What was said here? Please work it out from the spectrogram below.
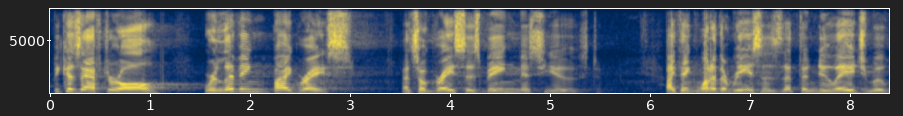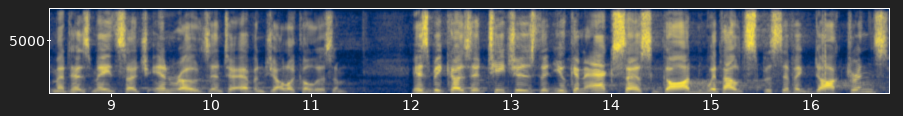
Because after all, we're living by grace. And so grace is being misused. I think one of the reasons that the New Age movement has made such inroads into evangelicalism is because it teaches that you can access God without specific doctrines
